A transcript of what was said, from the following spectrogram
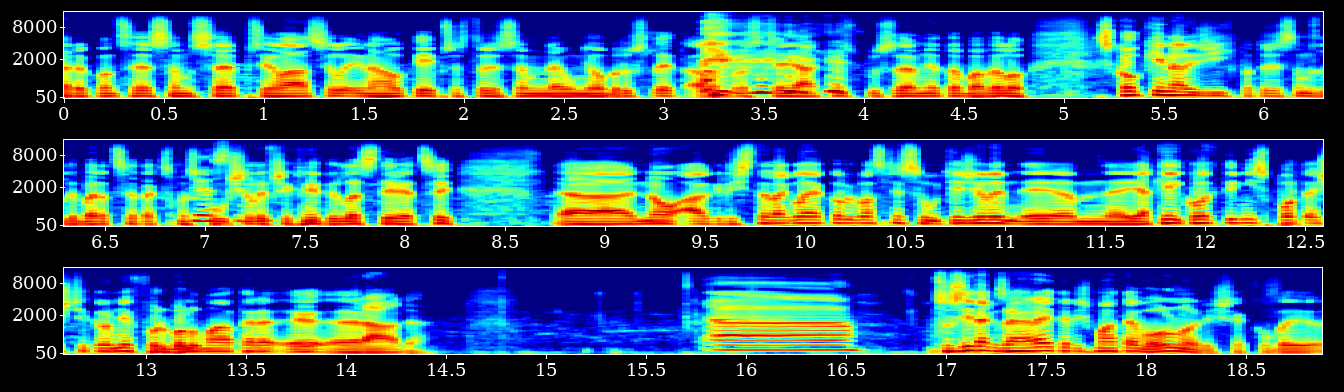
eh, dokonce jsem se přihlásil i na hokej, přestože jsem neuměl bruslit, ale prostě nějakým způsobem mě to bavilo. Skoky na lyžích, protože jsem z Liberce, tak jsme Jasně. zkoušeli všechny tyhle ty věci. Eh, no a když jste takhle jako by vlastně soutěžili. Jaký kolektivní sport ještě kromě fotbalu máte eh, ráda? Uh... Co si tak zahrajete, když máte volno, když jakoby... Uh,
